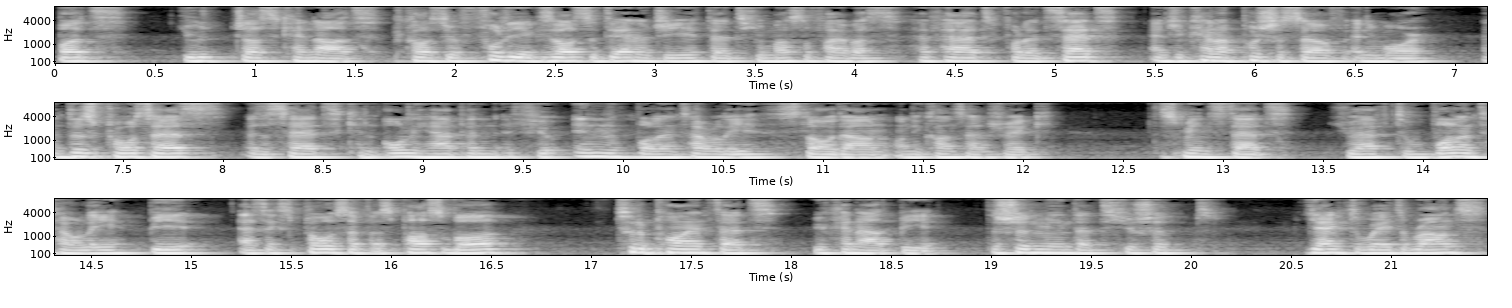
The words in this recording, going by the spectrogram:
but you just cannot because you're fully exhausted the energy that your muscle fibers have had for that set and you cannot push yourself anymore. And this process, as I said, can only happen if you involuntarily slow down on the concentric. This means that you have to voluntarily be as explosive as possible to the point that you cannot be. This should mean that you should yank the weight around,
